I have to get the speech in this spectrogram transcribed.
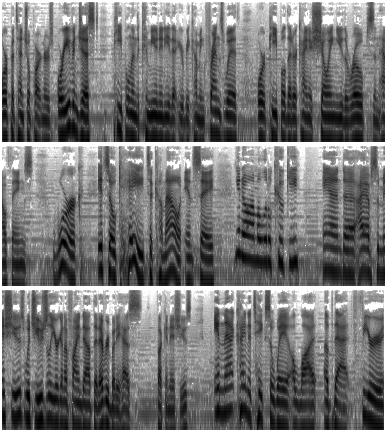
or potential partners, or even just people in the community that you're becoming friends with, or people that are kind of showing you the ropes and how things work. It's okay to come out and say, you know, I'm a little kooky and uh, I have some issues, which usually you're going to find out that everybody has fucking issues. And that kind of takes away a lot of that fear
